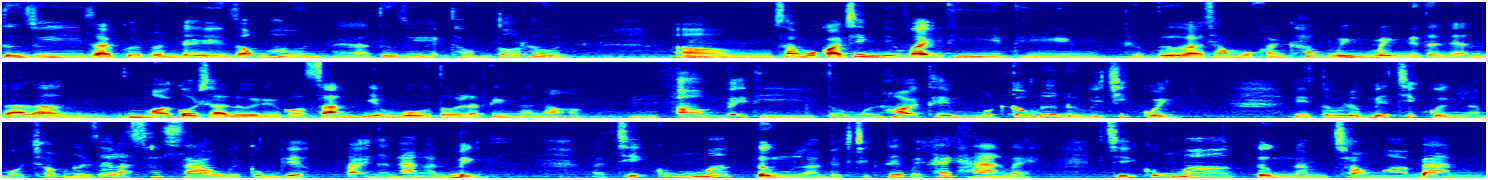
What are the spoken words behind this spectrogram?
tư duy giải quyết vấn đề rộng hơn hay là tư duy hệ thống tốt hơn? Um, sau một quá trình như vậy thì thì thực sự là trong một khoảnh khắc bình minh thì tôi nhận ra là mọi câu trả lời đều có sẵn nhiệm vụ của tôi là tìm ra nó. Um, vậy thì tôi muốn hỏi thêm một câu nữa đối với chị Quỳnh. Thì tôi được biết chị Quỳnh là một trong người rất là sát sao với công việc tại ngân hàng An Bình. Và chị cũng từng làm việc trực tiếp với khách hàng này. Chị cũng từng nằm trong ban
